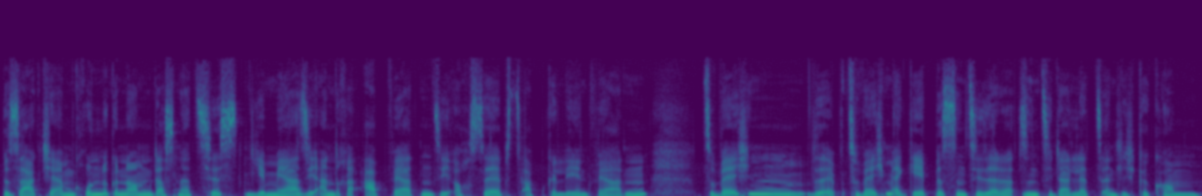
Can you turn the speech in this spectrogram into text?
besagt ja im Grunde genommen, dass Narzissten, je mehr sie andere abwerten, sie auch selbst abgelehnt werden. Zu welchem, zu welchem Ergebnis sind sie, da, sind sie da letztendlich gekommen?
